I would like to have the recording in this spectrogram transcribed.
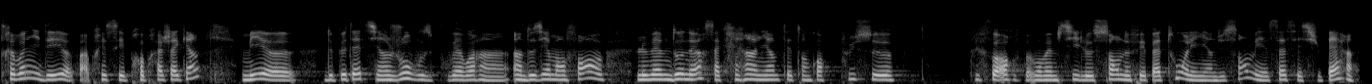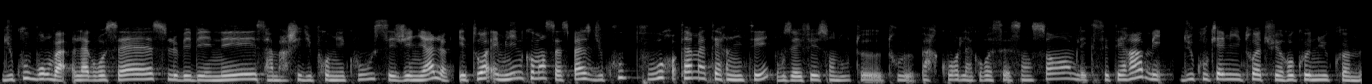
très bonne idée. Après, c'est propre à chacun, mais de peut-être si un jour vous pouvez avoir un, un deuxième enfant, le même donneur, ça créerait un lien peut-être encore plus plus fort, même si le sang ne fait pas tout, hein, les liens du sang, mais ça c'est super. Du coup, bon, bah, la grossesse, le bébé est né, ça a marché du premier coup, c'est génial. Et toi, Emeline, comment ça se passe du coup pour ta maternité? Vous avez fait sans doute euh, tout le parcours de la grossesse ensemble, etc. Mais du coup, Camille, toi, tu es reconnue comme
